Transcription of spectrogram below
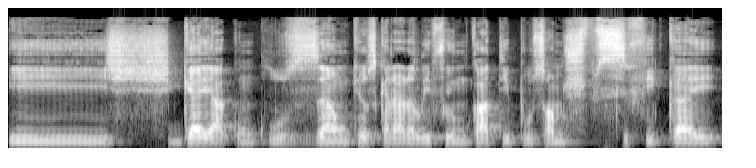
e cheguei à conclusão que eu se calhar ali fui um bocado tipo, só me especifiquei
